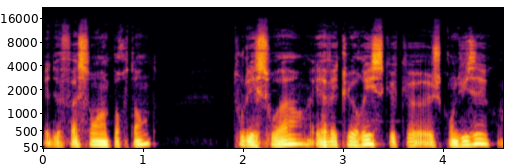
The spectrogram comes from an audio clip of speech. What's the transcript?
Et de façon importante, tous les soirs, et avec le risque que je conduisais. Quoi.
